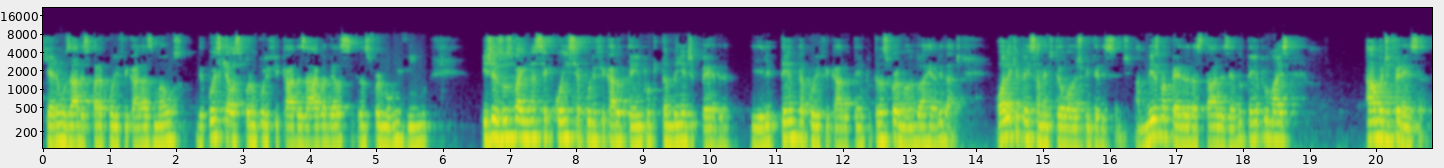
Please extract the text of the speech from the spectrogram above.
que eram usadas para purificar as mãos. Depois que elas foram purificadas, a água delas se transformou em vinho. E Jesus vai na sequência purificar o templo, que também é de pedra. E ele tenta purificar o templo, transformando a realidade. Olha que pensamento teológico interessante. A mesma pedra das talhas é do templo, mas há uma diferença.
